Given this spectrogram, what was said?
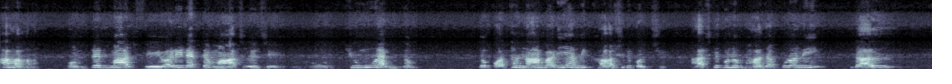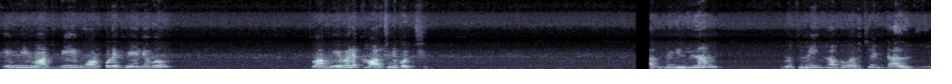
আহা হা কমপ্লেট মাছ ফেভারিট একটা মাছ রয়েছে। চুমু একদম। তো কথা না বাড়িয়ে আমি খাওয়া শুরু করছি। আজকে কোনো ভাজা পোড়া নেই, ডাল, এমনি মাছ দিয়েই ভর করে খেয়ে নেব। তো আমি এবারে খাওয়া শুরু করছি। ভেঙে নিলাম। প্রথমেই খাব হচ্ছে ডাল দিয়ে।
